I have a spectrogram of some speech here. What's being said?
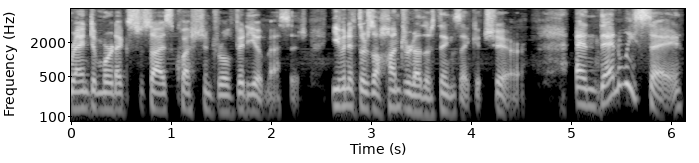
Random word exercise, question drill, video message, even if there's a hundred other things I could share. And then we say,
